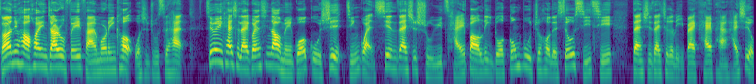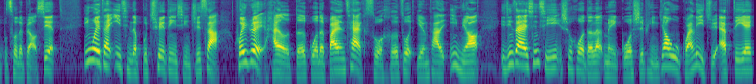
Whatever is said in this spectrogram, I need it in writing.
早上你好，欢迎加入非凡 Morning Call，我是朱思翰。今天一开始来关心到美国股市，尽管现在是属于财报利多公布之后的休息期，但是在这个礼拜开盘还是有不错的表现，因为在疫情的不确定性之下，辉瑞还有德国的 BioNTech 所合作研发的疫苗。已经在星期一是获得了美国食品药物管理局 FDA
